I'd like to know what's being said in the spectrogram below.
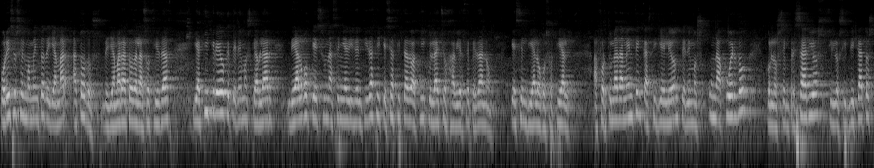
Por eso es el momento de llamar a todos, de llamar a toda la sociedad. Y aquí creo que tenemos que hablar de algo que es una seña de identidad y que se ha citado aquí, que lo ha hecho Javier Cepedano, que es el diálogo social. Afortunadamente, en Castilla y León tenemos un acuerdo con los empresarios y los sindicatos,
